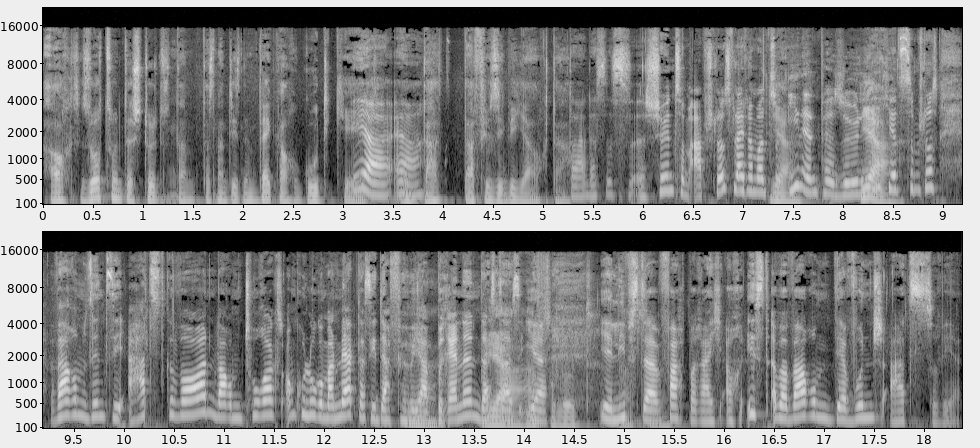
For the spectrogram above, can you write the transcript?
auch so zu unterstützen, dass man diesen Weg auch gut geht. Ja, ja. Und da, dafür sind wir ja auch da. Da, das ist äh, schön zum Abschluss. Vielleicht nochmal zu Ja. Ihnen persönlich Ja. jetzt zum Schluss. Warum sind Sie Arzt geworden? Warum Thorax-Onkologe? Man merkt, dass Sie dafür ja, brennen, dass das Ihr, absolut. Ihr liebster Absolut. Fachbereich auch ist. Aber warum der Wunsch, Arzt zu werden?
